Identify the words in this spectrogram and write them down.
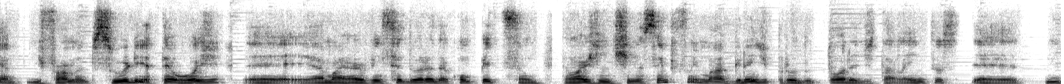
é, de forma absurda e até hoje é, é, a maior vencedora da competição. Então a Argentina sempre foi uma grande produtora de talentos, é, um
